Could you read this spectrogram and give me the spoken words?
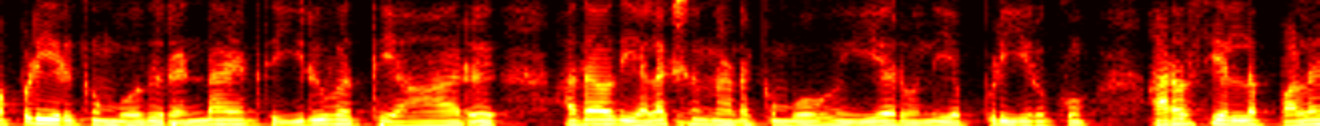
அப்படி இருக்கும்போது ரெண்டாயிரத்தி இருபத்தி ஆறு அதாவது எலெக்ஷன் நடக்கும் போகும் இயர் வந்து எப்படி இருக்கும்? அரசியலில் பல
